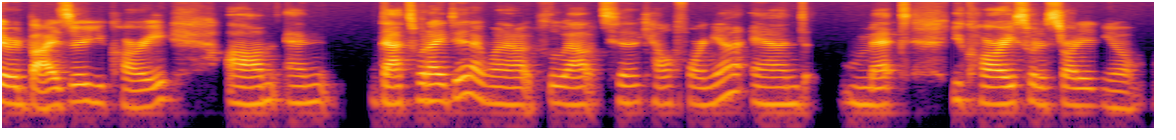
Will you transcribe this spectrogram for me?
their advisor Yukari, um, and that's what I did. I went out, flew out to California, and met Yukari. Sort of started, you know,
